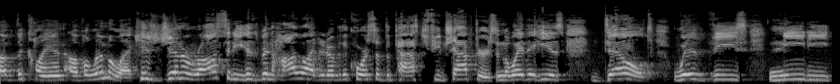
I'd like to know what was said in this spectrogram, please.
of the clan of Elimelech. His generosity has been highlighted over the course of the past few chapters in the way that he has dealt with these needy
